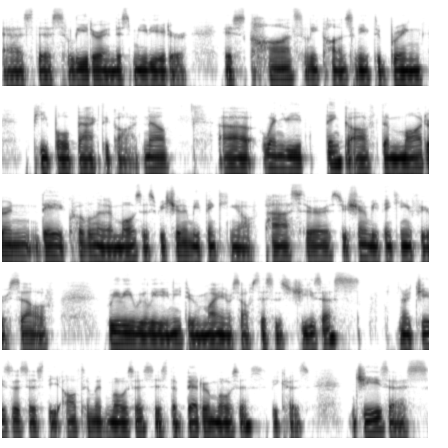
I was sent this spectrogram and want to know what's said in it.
as this leader and this mediator is constantly, constantly to bring people back to God. Now, uh, when we think of the modern day equivalent of Moses, we shouldn't be thinking of pastors, you shouldn't be thinking for yourself. Really, really, you need to remind yourselves this is Jesus. Jesus is the ultimate Moses, is the better Moses, because Jesus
